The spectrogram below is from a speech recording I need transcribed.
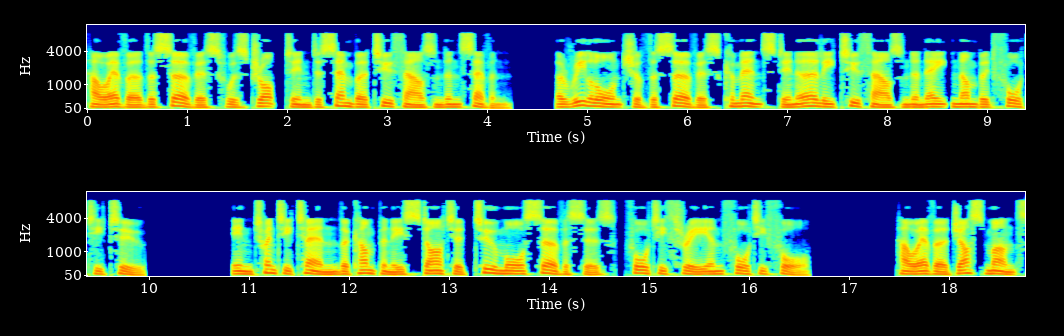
However the service was dropped in December 2007. A relaunch of the service commenced in early 2008 numbered 42. In 2010 the company started two more services, 43 and 44. However just months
